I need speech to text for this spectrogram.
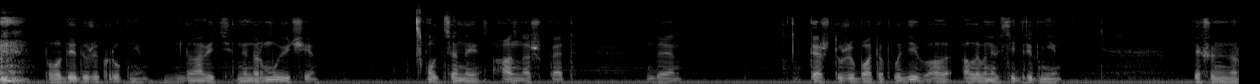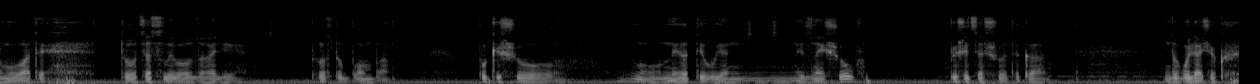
плоди дуже крупні, навіть не нормуючи. От це не Анна Шпет, де теж дуже багато плодів, але, вони всі дрібні. Якщо не нормувати, то ця слива взагалі просто бомба. Поки що ну, негативу я не знайшов. Пишеться, що така до болячок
